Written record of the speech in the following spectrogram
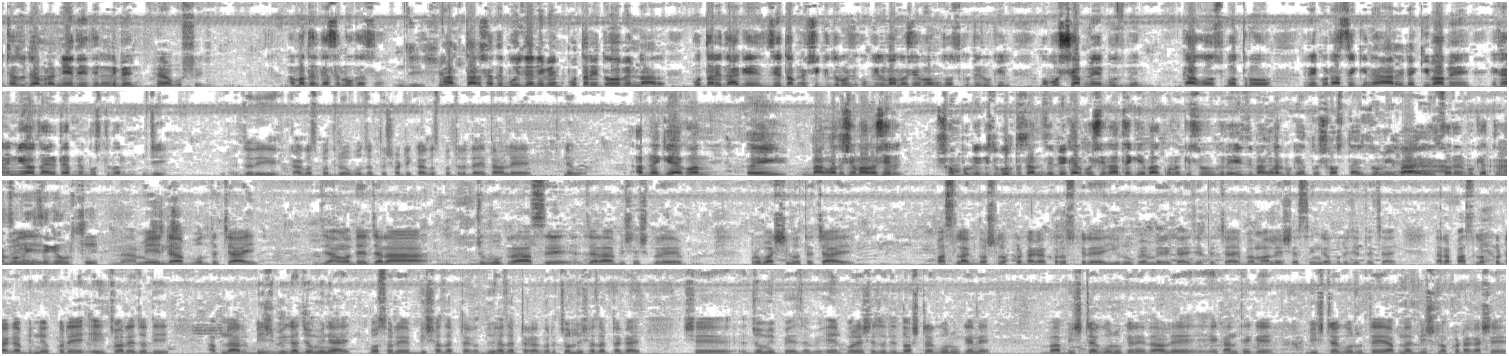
এটা যদি আমরা নিয়ে দিই তাহলে নেবেন? হ্যাঁ অবশ্যই। আমাদের কাছে লোক আছে। জি আর তার সাথে বুঝে নেবেন প্রতারিত হবেন না। আর প্রতারিত আগে যেহেতু আপনি শিক্ষিত মানুষ উকিল মানুষ এবং দশ কোটির উকিল অবশ্যই আপনি বুঝবেন কাগজপত্র রেকর্ড আছে কিনা আর এটা কীভাবে এখানে নেওয়া যায় ওটা আপনি বুঝতে পারবেন। জি যদি কাগজপত্র উপযুক্ত সঠিক কাগজপত্র দেয় তাহলে নেব। আপনি কি এখন এই বাংলাদেশের মানুষের সম্পর্কে কিছু বলতে চান যে বেকার বসে না থেকে বা কোনো কিছু এই যে বাংলার বুকে এত সস্তায় জমি বা হ্যাঁ, এই চরের বুকে এত জমি জেগে উঠছে? না আমি এটা বলতে চাই যে আমাদের যারা যুবকরা আছে যারা বিশেষ করে প্রবাসী হতে চায় পাঁচ লাখ, দশ লক্ষ টাকা খরচ করে ইউরোপ, আমেরিকায় যেতে চায় বা মালয়েশিয়া, সিঙ্গাপুরে যেতে চায়, তারা পাঁচ লক্ষ টাকা বিনিয়োগ করে এই চরে যদি আপনার বিশ বিঘা জমি নেয়, বছরে বিশ হাজার টাকা, দুই হাজার টাকা করে চল্লিশ হাজার টাকায় সে জমি পেয়ে যাবে। এরপরে সে যদি দশটা গরু কেনে বা বিশটা গরু কেনে, তাহলে এখান থেকে বিশটা গরুতে আপনার বিশ লক্ষ টাকা সে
